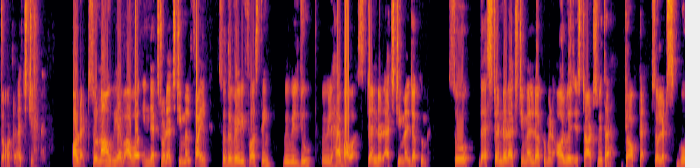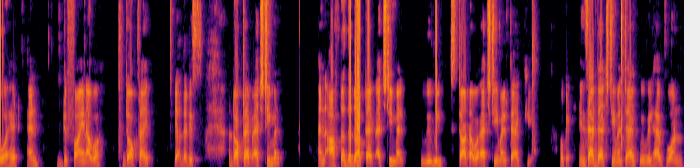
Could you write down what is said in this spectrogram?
.html. Alright, so now we have our index.html file. So the very first thing we will do, we will have our standard HTML document. So the standard HTML document always starts with a doc type. So let's go ahead and define our doc type. Yeah, that is doc type HTML. And after the doc type HTML, we will start our HTML tag here. Okay, inside the HTML tag, we will have one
